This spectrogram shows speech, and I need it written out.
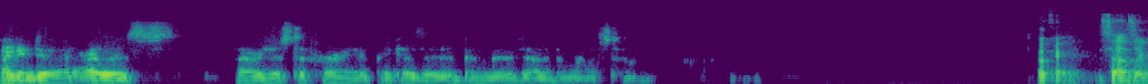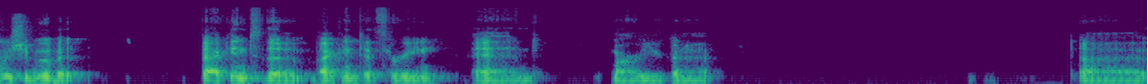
I can do it. I was I was just deferring it because it had been moved out of the milestone. Okay, it sounds like we should move it back into the back into three. And Maru, you're gonna uh,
